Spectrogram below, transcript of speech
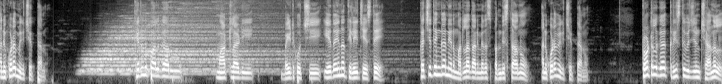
అని కూడా మీకు చెప్పాను. కిరణ్ పాల్ గారు మాట్లాడి బయటకు వచ్చి ఏదైనా తెలియచేస్తే ఖచ్చితంగా నేను మరలా దాని మీద స్పందిస్తాను అని కూడా మీకు చెప్పాను. టోటల్గా క్రీస్తు విజయం ఛానల్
